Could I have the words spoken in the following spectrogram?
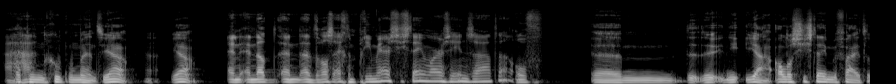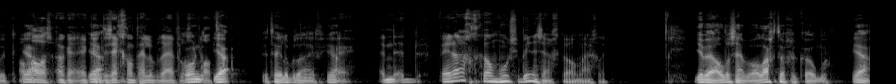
Aha. Op een goed moment, ja. ja. ja. En, en, dat, en het was echt een primair systeem waar ze in zaten? Of? Um, de, de, ja, alle systemen feitelijk. Oh, Alles, oké. Okay. Ja. Dus echt gewoon het hele bedrijf was plat. Ja, het hele bedrijf, ja. Okay. En eh, ben je erachter gekomen hoe ze binnen zijn gekomen eigenlijk? Jawel, daar zijn we wel achter gekomen. Ja,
